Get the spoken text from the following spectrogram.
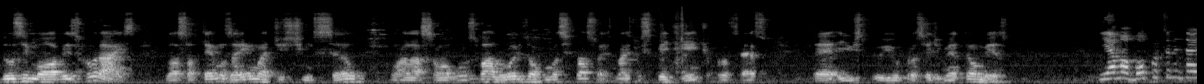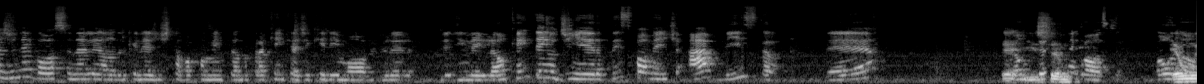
dos imóveis rurais. Nós só temos aí uma distinção com relação a alguns valores, algumas situações, mas o expediente, o processo é, e, o, e, o, procedimento é o mesmo. E é uma boa oportunidade de negócio, né, Leandro? Que nem a gente estava comentando para quem quer adquirir imóvel em leilão. Quem tem o dinheiro, principalmente à vista, é, é, é um isso é, negócio. É um,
